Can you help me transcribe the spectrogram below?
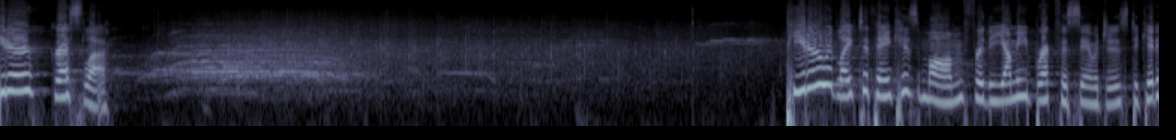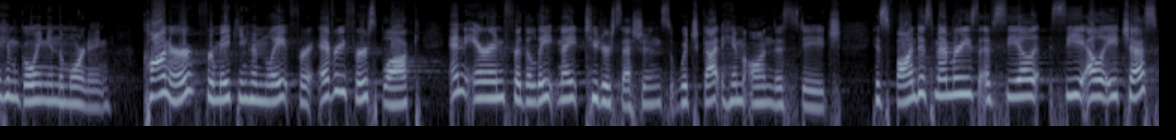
Peter Gressla. Peter would like to thank his mom for the yummy breakfast sandwiches to get him going in the morning, Connor for making him late for every first block, and Aaron for the late night tutor sessions, which got him on this stage. His fondest memories of CL CLHS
